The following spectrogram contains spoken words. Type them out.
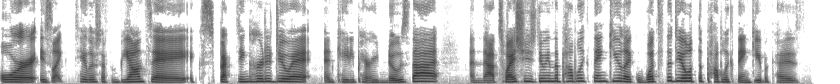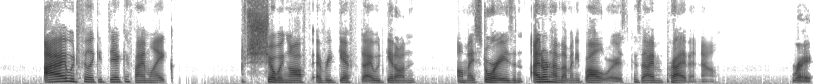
Or is like Taylor Swift and Beyonce expecting her to do it and Katy Perry knows that and that's why she's doing the public thank you? Like, what's the deal with the public thank you? Because I would feel like a dick if I'm like showing off every gift I would get on on my stories and I don't have that many followers because I'm private now. right.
